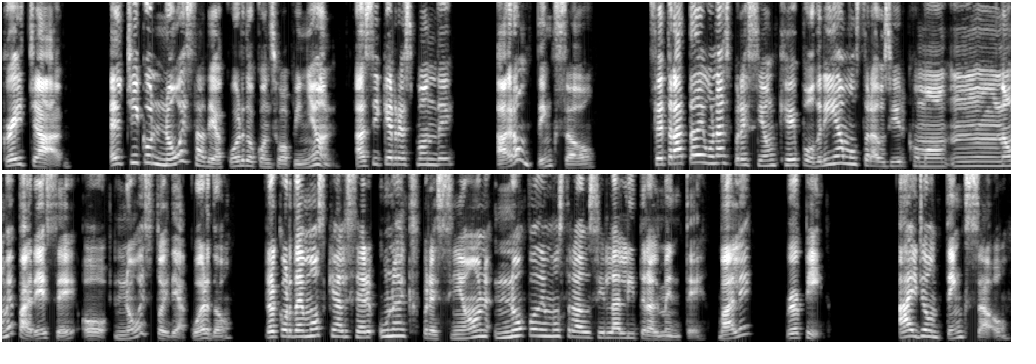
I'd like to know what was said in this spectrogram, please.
Great job. El chico no está de acuerdo con su opinión, así que responde, I don't think so. Se trata de una expresión que podríamos traducir como mm, no me parece o no estoy de acuerdo. Recordemos que al ser una expresión no podemos traducirla literalmente, ¿vale? Repeat. I don't think so.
